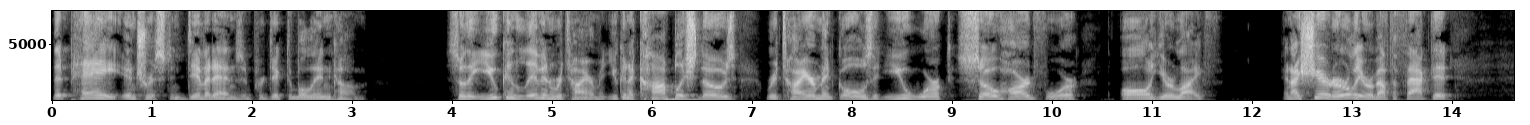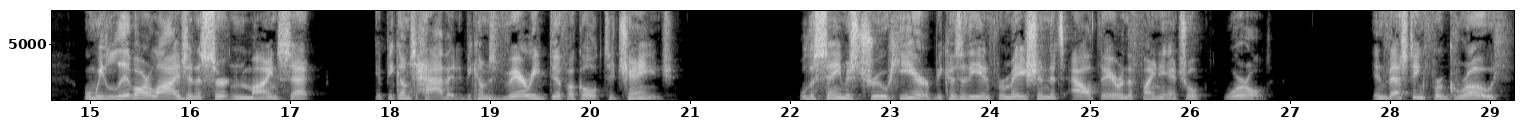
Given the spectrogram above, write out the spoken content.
that pay interest and dividends and predictable income so that you can live in retirement. You can accomplish those retirement goals that you worked so hard for all your life. And I shared earlier about the fact that when we live our lives in a certain mindset, it becomes habit. It becomes very difficult to change. Well, the same is true here because of the information that's out there in the financial world. Investing for growth,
